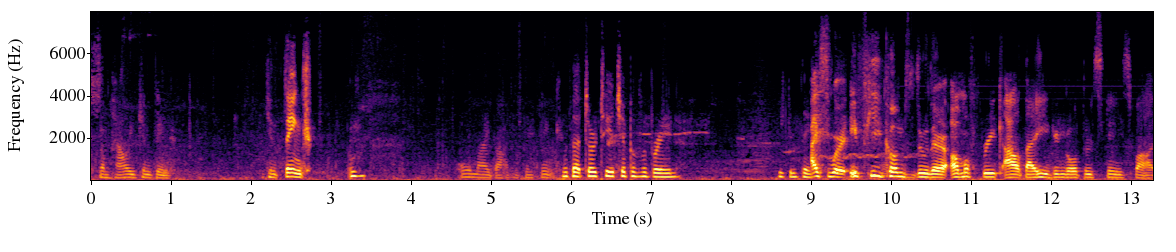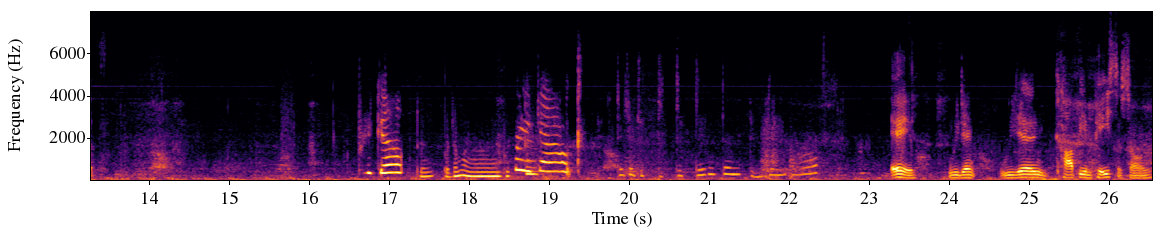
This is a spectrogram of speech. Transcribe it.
Somehow he can think. He can think. Oh my god, he can think. With that tortilla chip of a brain. You can think. I swear, if he comes through there, I'ma freak out that he can go through skinny spots. freak out. Dun, ba-dum, ba-dum. Freak out. Hey, we didn't we didn't copy and paste the song.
